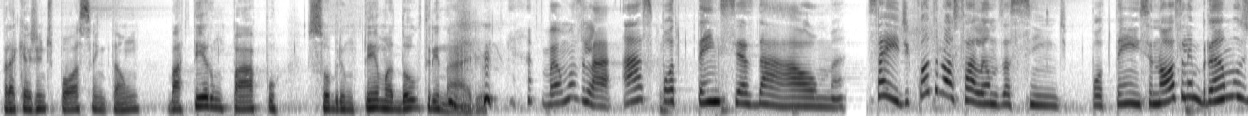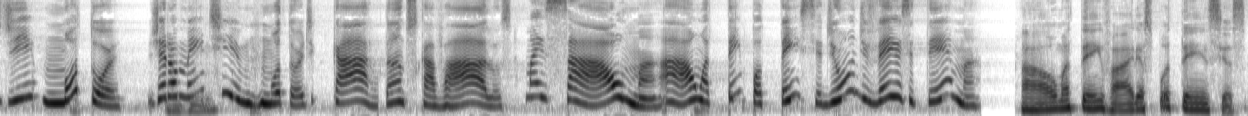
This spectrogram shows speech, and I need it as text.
para que a gente possa então bater um papo sobre um tema doutrinário. Vamos lá. As potências da alma. Said, quando nós falamos assim de potência, nós lembramos de motor. Geralmente motor de carro, tantos cavalos, mas a alma, a alma tem potência? De onde veio esse tema? A alma tem várias potências.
